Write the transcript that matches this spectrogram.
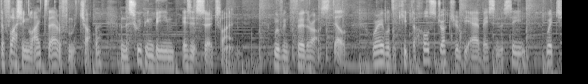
The flashing lights there are from a chopper, and the sweeping beam is its searchlight. Moving further out still, we're able to keep the whole structure of the airbase in the scene, which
